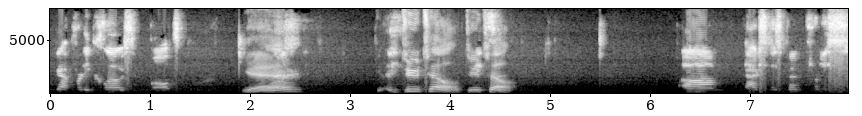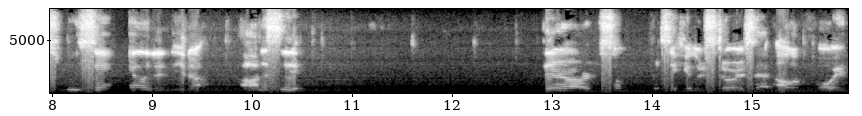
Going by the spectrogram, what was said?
we got pretty close in Baltimore. Yeah. Do tell. Do tell. Um, actually, it's been pretty smooth sailing, and you know, honestly, there are some particular stories that I'll avoid.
